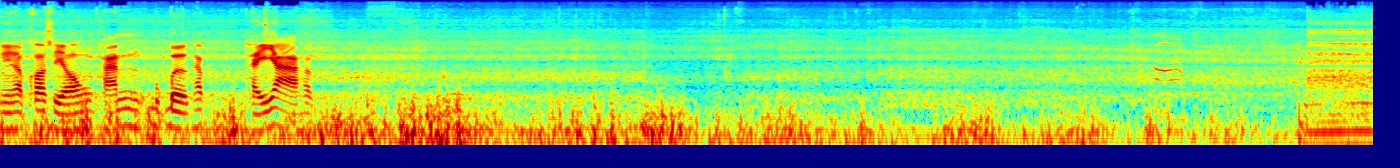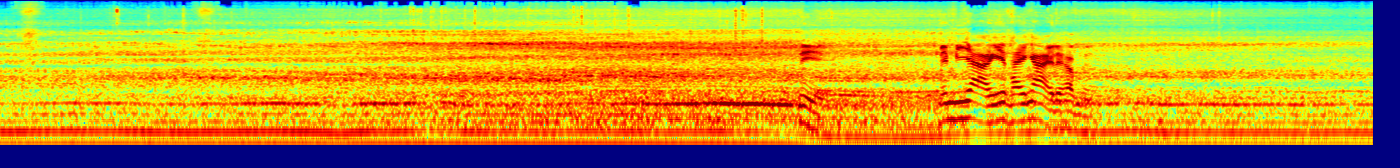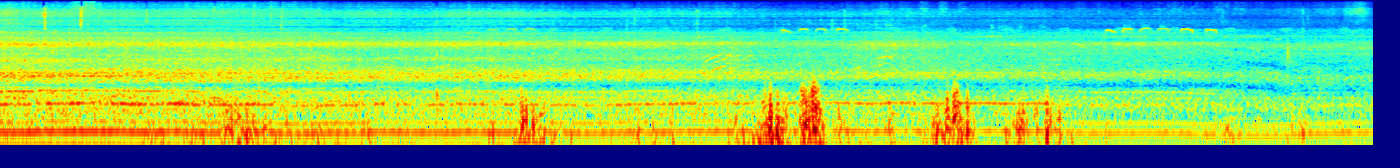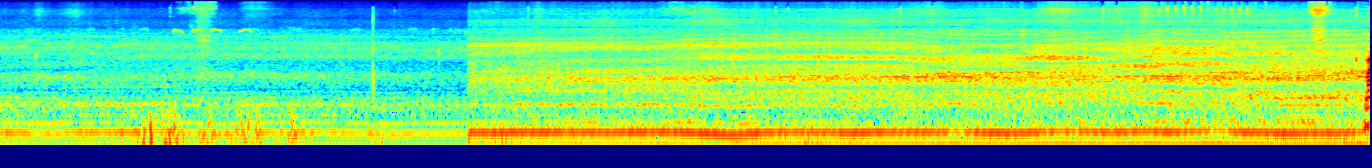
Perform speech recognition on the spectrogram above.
นี่ครับข้อเสียของพันบุกเบิกครับ ไถหญ้าครับ นี่ ไม่มีหญ้าอย่างนี้ไถง่ายเลยครับเนี่ย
